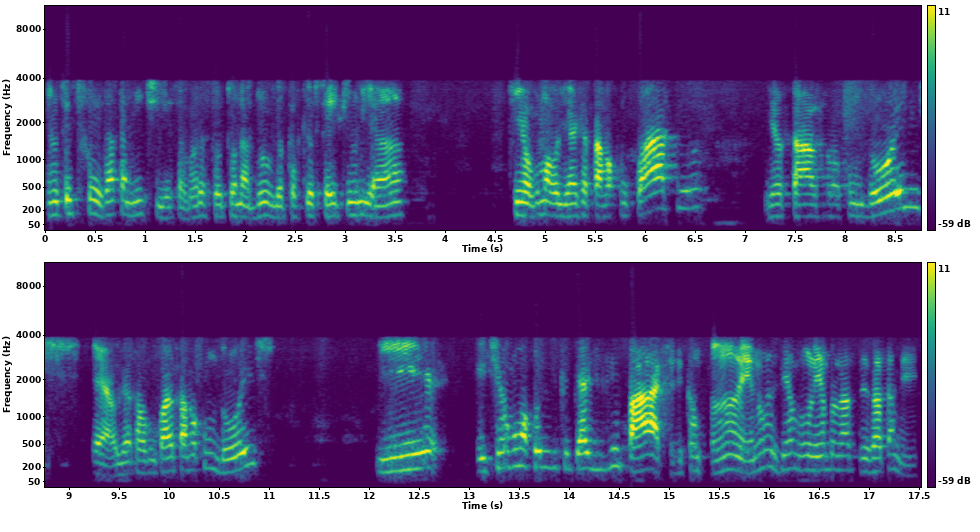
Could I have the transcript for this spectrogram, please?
Eu não sei se foi exatamente isso, agora estou na dúvida, porque eu sei que o Lian tinha alguma. O Lian já estava com quatro, eu estava com dois. É, o Lian estava com quatro, eu estava com dois. E, e tinha alguma coisa de critério de desempate, de campanha, não lembro, não lembro nada exatamente.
